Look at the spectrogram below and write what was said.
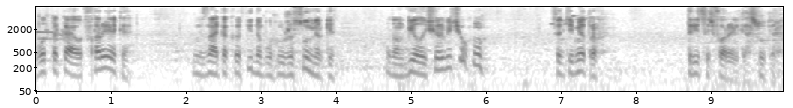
вот такая вот форелька. Не знаю, как видно, потому уже сумерки. Вот он белый червячок, ну, сантиметров 30 форелька, супер.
